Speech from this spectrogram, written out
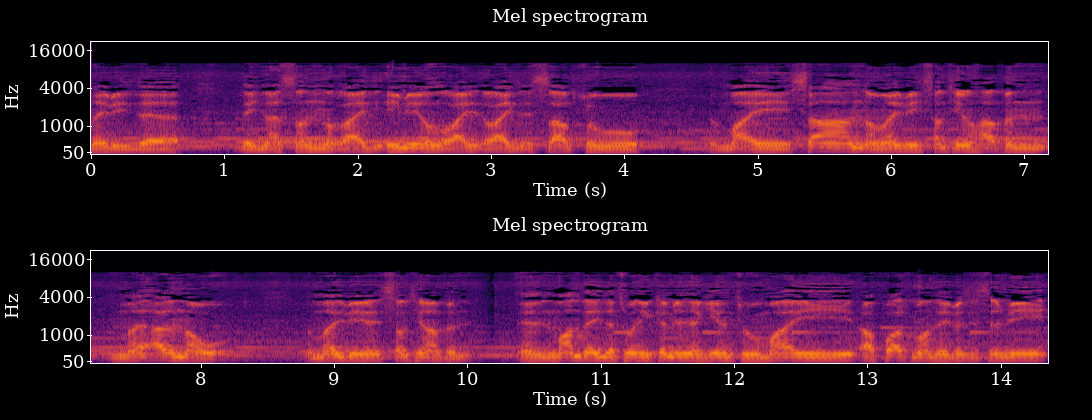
Maybe the they not send right email, right right stuff to my son, or maybe something happened. I don't know. Maybe something happened. And Monday the 20 came in again to my apartment. They visited me,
